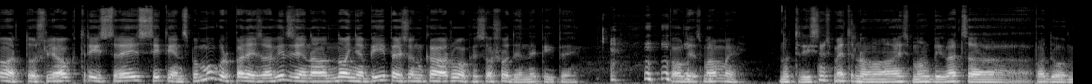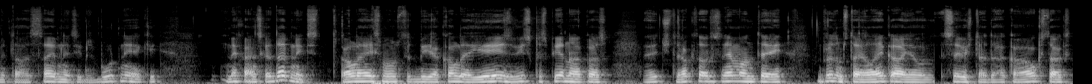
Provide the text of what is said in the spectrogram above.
No, ar to šļauku trīs reizes sitiens pa muguru pareizā virzienā un noņem pīpēšanu kā rokas, jau šodien nepīpēja. Paldies mammai! Nu, 300 metru no mājas mums bija vecā padomi, tās saimniecības būtnieki mehāniskā darbnīca. Kalējs mums bija kalēja jēzus, viss, kas pienākās. Veču traktors remontēja. Protams, tajā laikā jau sevišķi tādā kā augstāks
